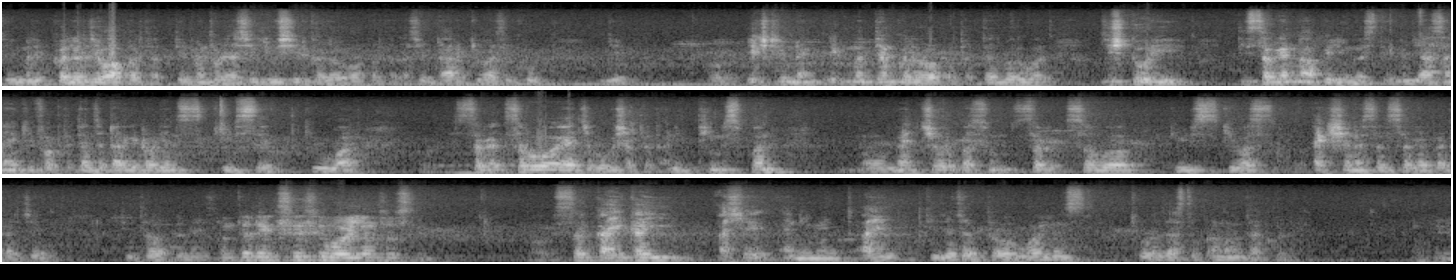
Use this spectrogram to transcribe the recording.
जे म्हणजे कलर जे वापरतात ते पण थोडे असे ल्युशिड कलर वापरतात असे डार्क किंवा असे खूप म्हणजे एक्स्ट्रीम नाही एक मध्यम कलर वापरतात. त्याचबरोबर जी स्टोरी ती सगळ्यांना अपिलिंग असते. म्हणजे असं नाही की फक्त त्यांचं टार्गेट ऑडियन्स किड्स आहेत किंवा सगळं सर्व वयाचे बघू शकतात. आणि थीम्स पण मॅच्युअरपासून सग सर्व किड्स किंवा ॲक्शन असेल सगळ्या प्रकारचे तिथं आपल्याला एक्सेसिव्ह व्हायलन्स असते. सर काही काही असे ॲनिमेट आहेत की ज्याच्यात व्हायलन्स थोडं जास्त प्रमाणात दाखवलं ओके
